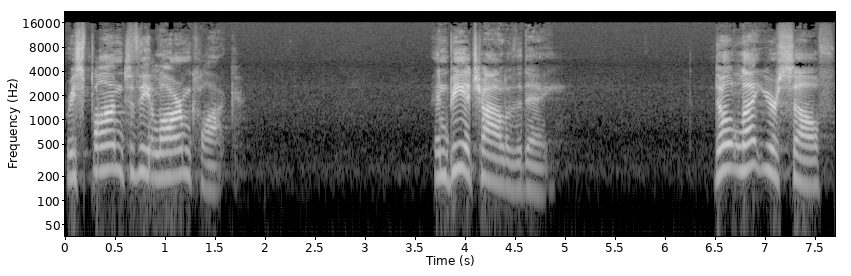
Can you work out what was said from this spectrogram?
respond to the alarm clock and be a child of the day. Don't let yourself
